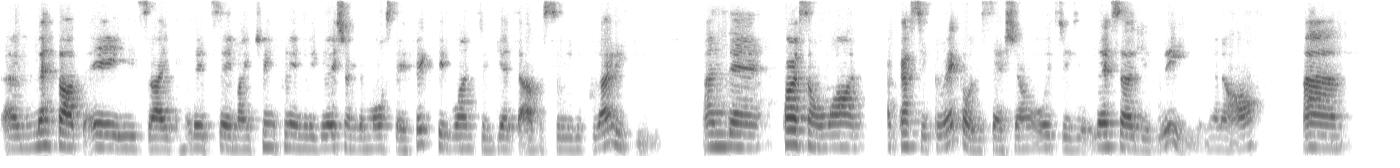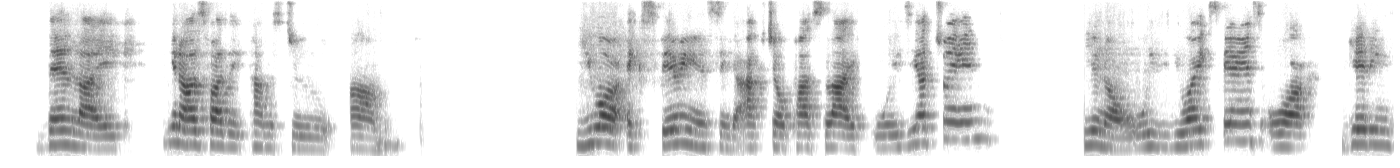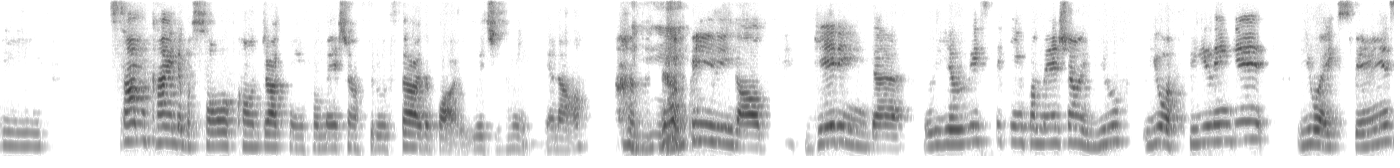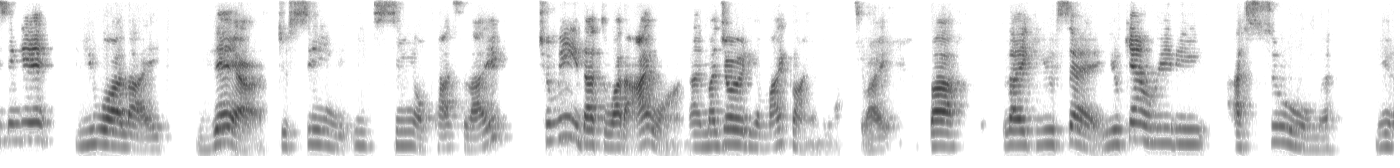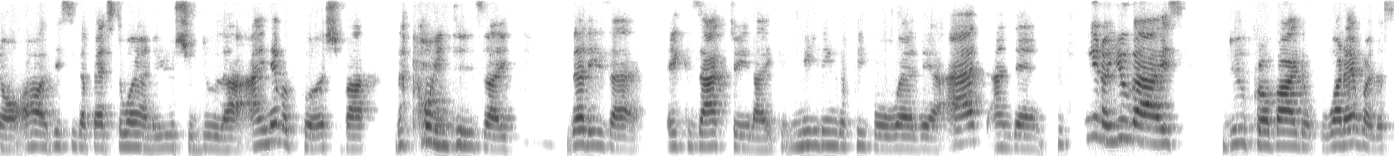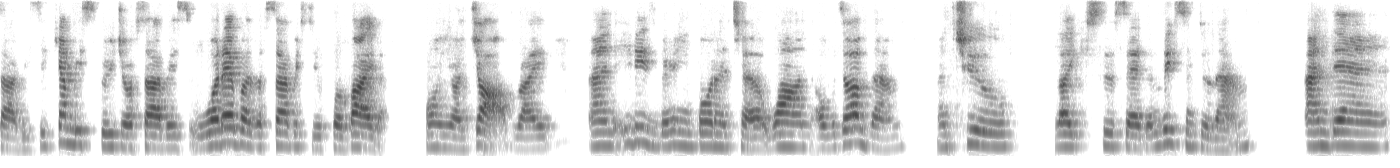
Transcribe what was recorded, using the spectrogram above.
uh, method A is like, let's say my twin flame regression, the most effective one to get absolute clarity. And then person one Akashic record session, which is lesser degree, you know. And then like, you know, as far as it comes to um you are experiencing the actual past life with your twin, you know, with your experience or getting the some kind of a soul contract information through third party, which is me, you know. Mm-hmm. the feeling of getting the realistic information you you are feeling it you are experiencing it you are like there to seeing each scene of past life to me that's what i want and majority of my client wants right but like you say you can't really assume you know oh this is the best way and you should do that. I never push but the point is like that is a exactly like meeting the people where they're at and then you know you guys do provide whatever the service. It can be spiritual service whatever the service you provide on your job right? And it is very important to one observe them and two like sue said listen to them. And then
